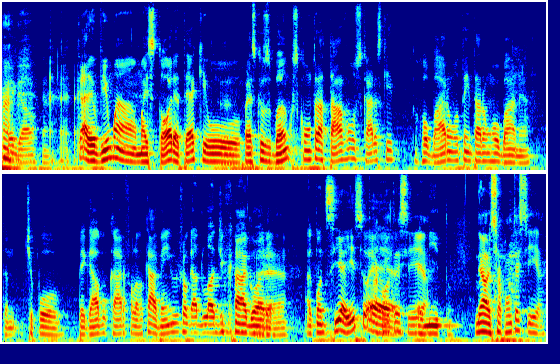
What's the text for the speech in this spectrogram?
Legal, cara. Cara, eu vi uma, uma história até que o, parece que os bancos contratavam os caras que roubaram ou tentaram roubar, né? Tipo, pegava o cara e falava, cara, vem jogar do lado de cá agora. Acontecia isso ou é, Acontecia. é mito? Não, isso acontecia.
